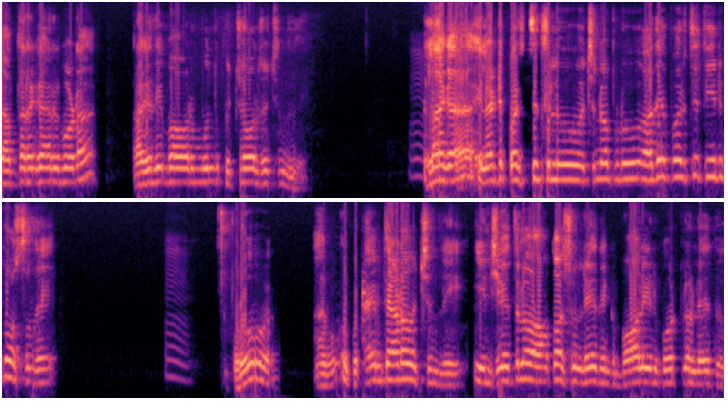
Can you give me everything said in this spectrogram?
గద్దర్ గారు కూడా ప్రగతి భవన్ ముందు కూర్చోవాల్సి వచ్చింది. ఇలాగా ఇలాంటి పరిస్థితులు వచ్చినప్పుడు అదే పరిస్థితి ఈయనకి వస్తుంది. ఇప్పుడు ఒక టైం తేడా వచ్చింది. ఈయన చేతిలో అవకాశం లేదు ఇంక బాల్ ఈయన కోర్టులో లేదు.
